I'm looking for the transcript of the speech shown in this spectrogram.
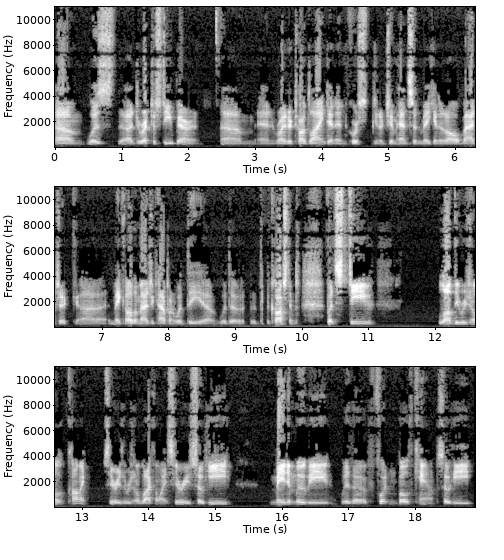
um, was uh, director Steve Barron um, and writer Todd Langen, and of course, you know Jim Henson making it all magic, uh, making all the magic happen with the uh, with the, the costumes. But Steve loved the original comic series, the original black and white series, so he made a movie with a foot in both camps. So he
